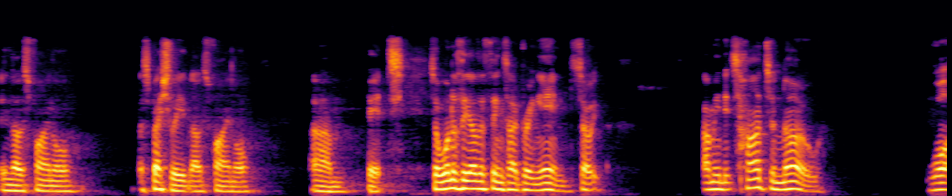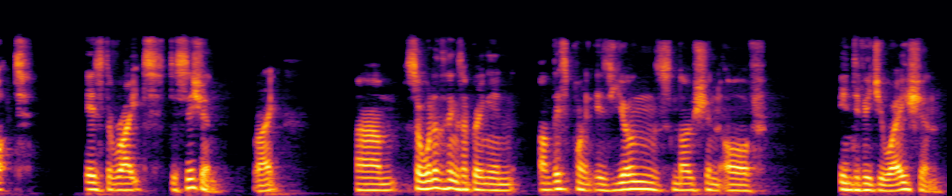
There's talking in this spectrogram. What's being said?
in those final, especially in those final um, bits. So one of the other things I bring in, so I mean, it's hard to know what is the right decision, right? Um, so one of the things I bring in on this point is Jung's notion of individuation.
